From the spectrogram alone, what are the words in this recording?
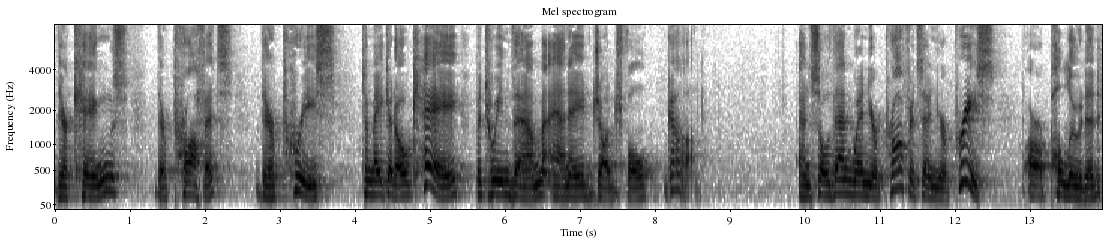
their kings, their prophets, their priests to make it okay between them and a judgeful God. And so then, when your prophets and your priests are polluted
